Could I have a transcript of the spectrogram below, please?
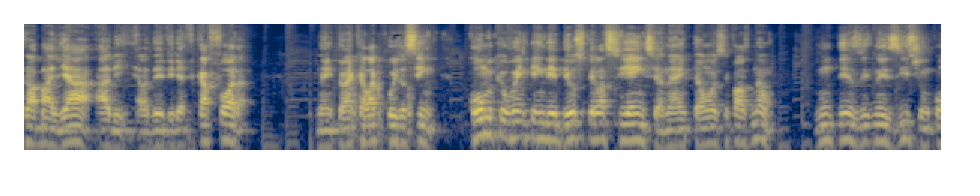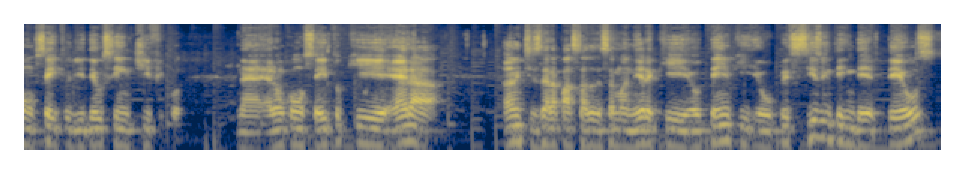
trabalhar ali. Ela deveria ficar fora. Né? Então é aquela coisa assim, como que eu vou entender Deus pela ciência, né? Então você fala, não, não, não existe um conceito de Deus científico. Né? Era um conceito que era antes era passado dessa maneira que eu tenho que eu preciso entender Deus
